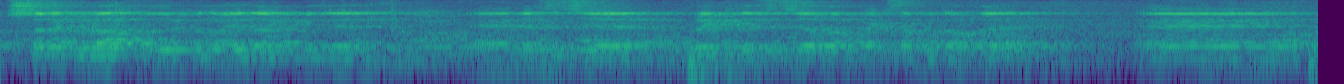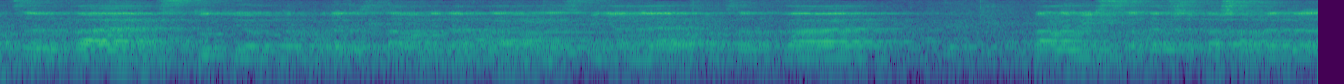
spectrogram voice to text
Od szeregu lat wykonuję dla gminy e, decyzje, projekt decyzji o warunkach zabudowy. E, Opracowywałem studium, które zostało niedawno zmienione. Opracowywałem plany miejscowe. Przepraszam, że dla,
